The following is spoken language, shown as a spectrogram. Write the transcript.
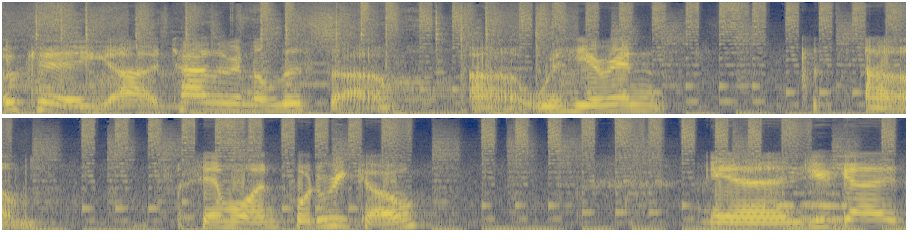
Okay, uh, Tyler and Alyssa, uh, we're here in um, San Juan, Puerto Rico, and you guys,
